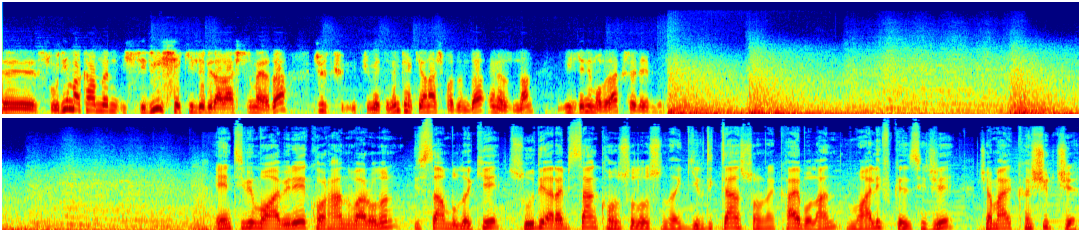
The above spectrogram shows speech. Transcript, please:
e, Suudi makamların istediği şekilde bir araştırmaya da Türk hükümetinin pek yanaşmadığında en azından izlenim olarak söyleyebilirim. NTV muhabiri Korhan Varol'un İstanbul'daki Suudi Arabistan konsolosluğuna girdikten sonra kaybolan muhalif gazeteci Cemal Kaşıkçı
